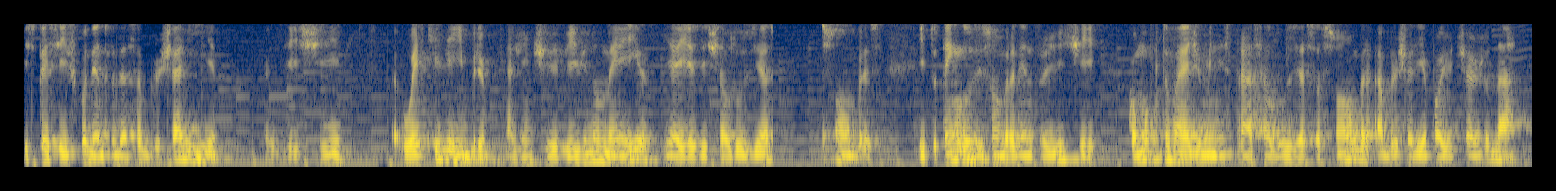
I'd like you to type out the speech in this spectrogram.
específico dentro dessa bruxaria. Existe o equilíbrio. A gente vive no meio e aí existe a luz e as sombras. E tu tem luz e sombra dentro de ti. Como que tu vai administrar essa luz e essa sombra? A bruxaria pode te ajudar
